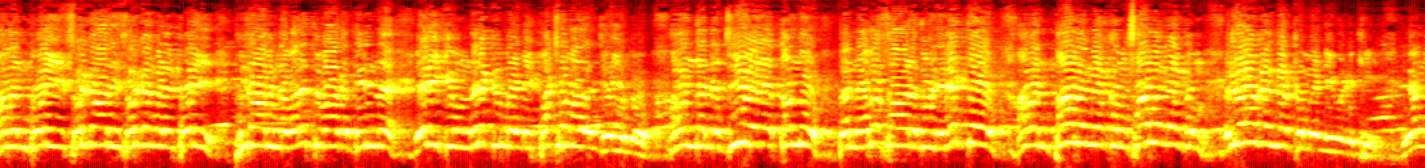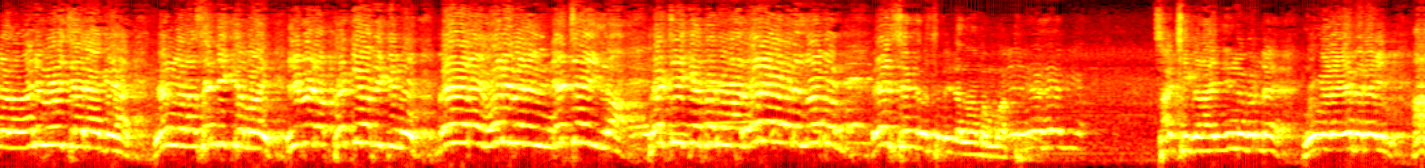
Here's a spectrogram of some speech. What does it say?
അവൻ പോയി സ്വർഗാദി സ്വർഗങ്ങളിൽ പോയി. പിതാവിന്റെ വലത്തുഭാഗത്തിരുന്ന് എനിക്കും നിനക്കും വേണ്ടി പക്ഷപാതം ചെയ്യുന്നു. അവൻ തന്റെ ജീവനെ തന്നു തന്റെ അവസാന അവൻ പാപങ്ങൾക്കും ശാപങ്ങൾക്കും രോഗങ്ങൾക്കും വേണ്ടി ഒഴുക്കി. ഞങ്ങൾ അനുഭവിച്ചവരാകയാൽ ഞങ്ങൾ അസന്നിഗ്ധമായി ഇവിടെ പ്രഖ്യാപിക്കുന്നു. വേറെ ഒരുവരിൽ രക്ഷയില്ല രക്ഷിക്കപ്പെടുവാൻ ഒരേ ഒരു നാമം യേശു ക്രിസ്തുവിന്റെ നാമം മാത്രം. സാക്ഷികളായി നിന്നുകൊണ്ട് നിങ്ങൾ ഏവരെയും ആ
